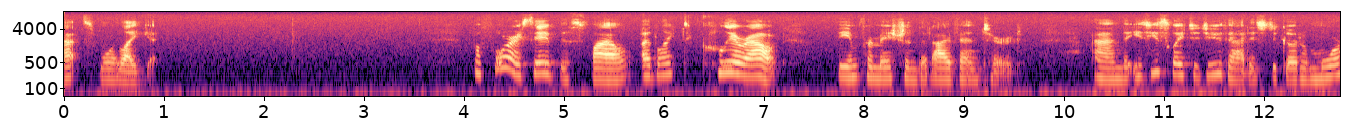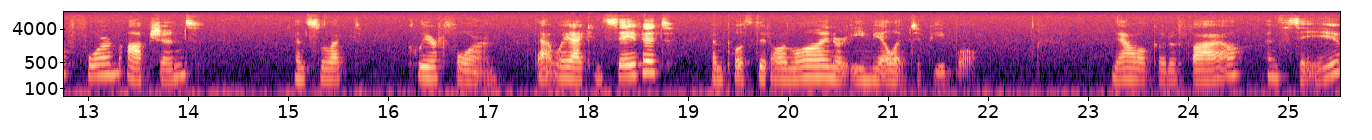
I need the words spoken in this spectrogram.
That's more like it. Before I save this file, I'd like to clear out the information that I've entered. And the easiest way to do that is to go to More Form Options and select Clear Form. That way I can save it and post it online or email it to people. Now I'll go to File and Save.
